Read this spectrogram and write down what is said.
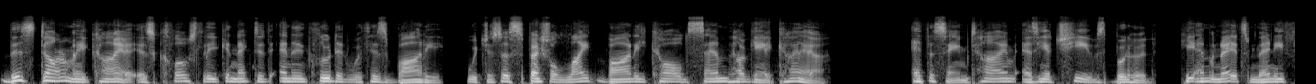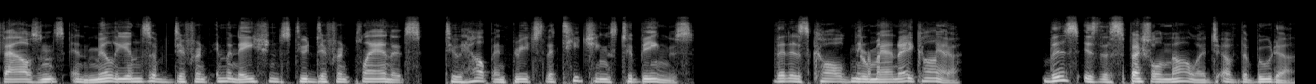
This Dharmakaya is closely connected and included with his body, which is a special light body called Sambhogakaya. At the same time as he achieves Buddhahood, he emanates many thousands and millions of different emanations to different planets, to help and preach the teachings to beings. That is called Nirmanakaya. This is the special knowledge of the Buddha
